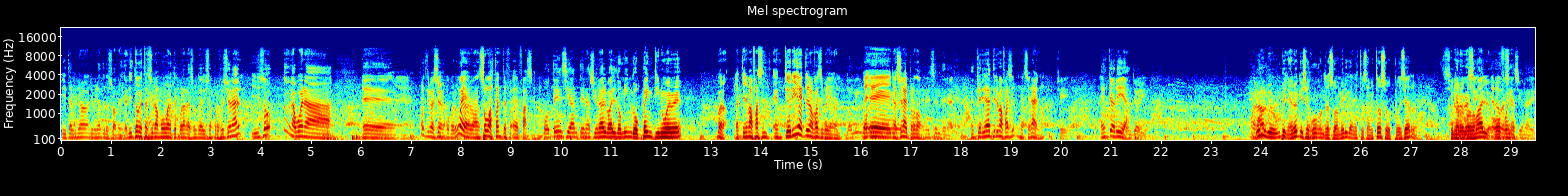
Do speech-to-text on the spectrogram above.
es. y terminó eliminando a Sudamérica. Lito que está haciendo una muy buena temporada en la segunda división profesional y hizo una buena eh, participación en Copa Uruguay. Avanzó bastante eh, fases, ¿no? Potencia ante Nacional va el domingo 29. Bueno, la tiene más fácil, en teoría la tiene más fácil Peñarol. Domingo Eh, eh, 29 Nacional, perdón. En el Centenario. En teoría la tiene más fácil Nacional, ¿no? Sí, En teoría. en teoría. Bueno, un, un Peñarol que ya jugó contra Sudamérica en estos amistosos, ¿puede ser? Si no recuerdo sí, mal, o fue sí. Nacional.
